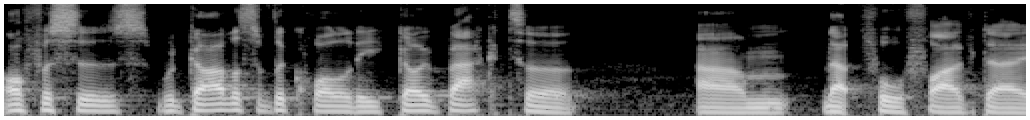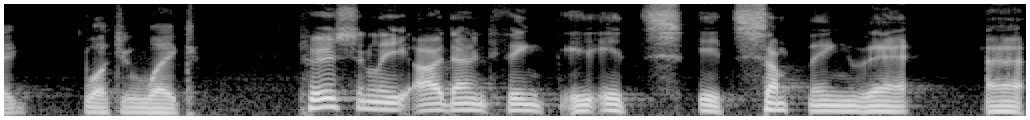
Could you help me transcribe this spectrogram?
offices, regardless of the quality, go back to um, that full five day working week? Personally, I don't think it's it's something that uh,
